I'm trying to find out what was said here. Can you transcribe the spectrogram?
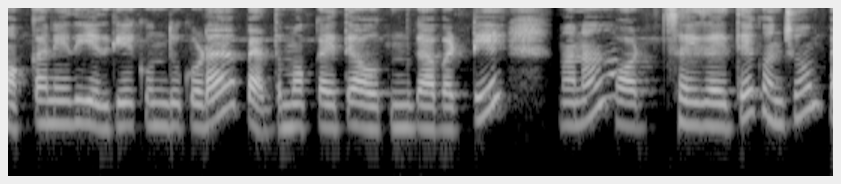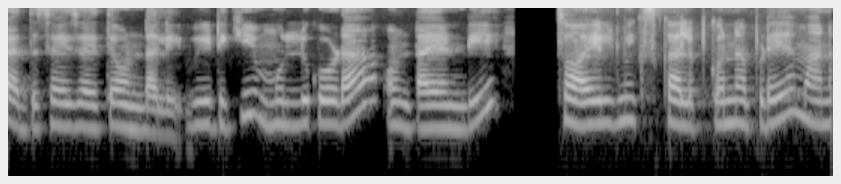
మొక్క అనేది ఎదిగే ముందు కూడా పెద్ద మొక్క అయితే అవుతుంది కాబట్టి మన పాట్ సైజ్ అయితే కొంచెం పెద్ద సైజ్ అయితే ఉండాలి. వీటికి ముళ్ళు కూడా ఉంటాయండి. సాయిల్ మిక్స్ కలుపుకున్నప్పుడే మన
